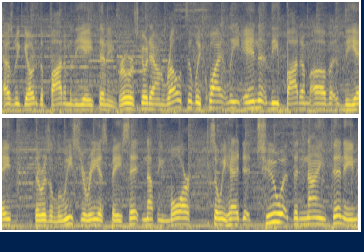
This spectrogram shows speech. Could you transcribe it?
as we go to the bottom of the eighth inning. Brewers go down relatively quietly in the bottom of the eighth. There was a Luis Urias base hit, nothing more. So we head to the ninth inning.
